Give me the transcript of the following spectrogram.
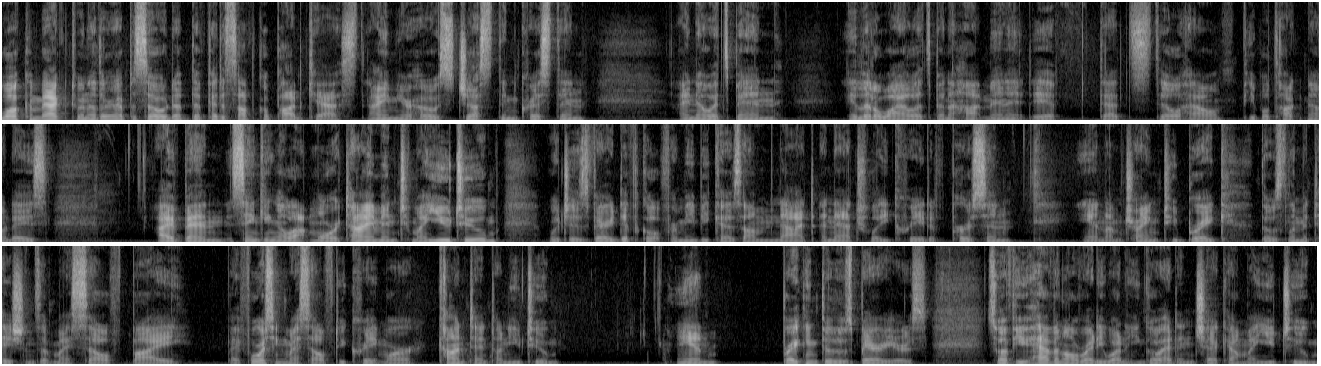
Welcome back to another episode of the Philosophical Podcast. I am your host, Justin Kristen. I know it's been a little while, it's been a hot minute, if that's still how people talk nowadays. I've been sinking a lot more time into my YouTube, which is very difficult for me because I'm not a naturally creative person and I'm trying to break those limitations of myself by by forcing myself to create more content on YouTube and breaking through those barriers. So if you haven't already, why don't you go ahead and check out my YouTube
